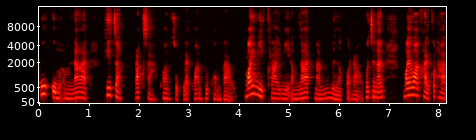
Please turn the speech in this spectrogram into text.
ผู้กุมอำนาจที่จะ รักษาความสุขและความทุกข์ของเรา ไม่มีใครมีอำนาจนั้นเหนือกว่าเรา เพราะฉะนั้นไม่ว่าใครก็ตาม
